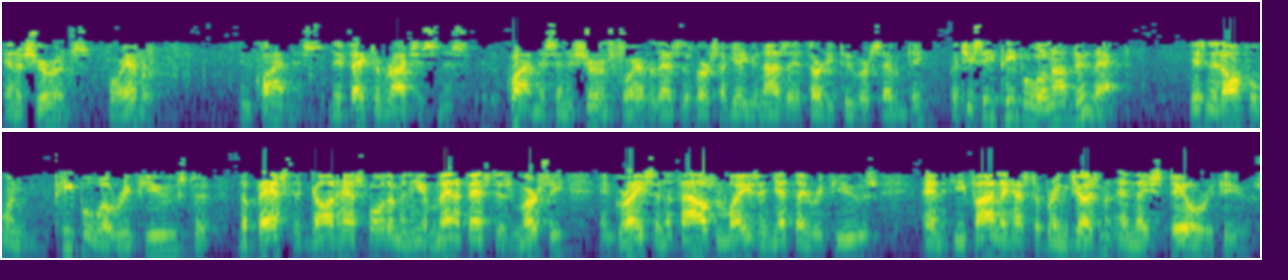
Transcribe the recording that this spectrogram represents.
and assurance forever in quietness. The effect of righteousness, quietness and assurance forever. That's the verse I gave you in Isaiah 32, verse 17. But you see, people will not do that. Isn't it awful when people will refuse to the best that God has for them and He'll manifest His mercy and grace in a thousand ways and yet they refuse and He finally has to bring judgment and they still refuse.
